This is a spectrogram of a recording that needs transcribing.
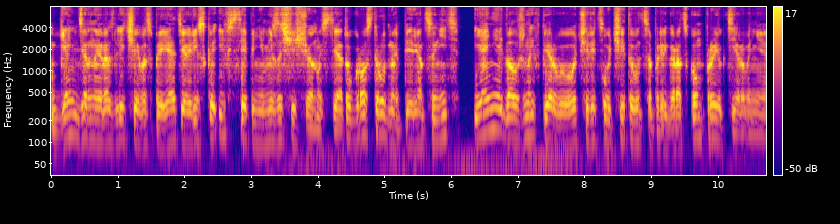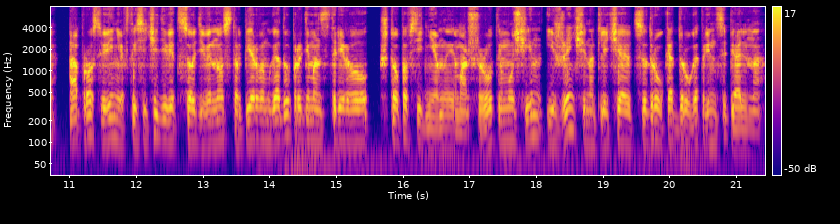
Гендерные различия восприятия риска и в степени незащищенности от угроз трудно переоценить, и они должны в первую очередь учитываться при городском проектировании. Опрос Вене в 1991 году продемонстрировал, что повседневные маршруты мужчин и женщин отличаются друг от друга принципиально.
